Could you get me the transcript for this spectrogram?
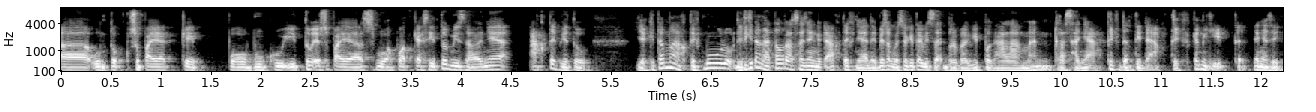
eh, untuk supaya kepo buku itu eh supaya sebuah podcast itu misalnya aktif gitu. Ya kita mah aktif mulu. Jadi kita nggak tahu rasanya nggak aktifnya. Dan besok-besok kita bisa berbagi pengalaman rasanya aktif dan tidak aktif kan gitu. Ya nggak sih?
